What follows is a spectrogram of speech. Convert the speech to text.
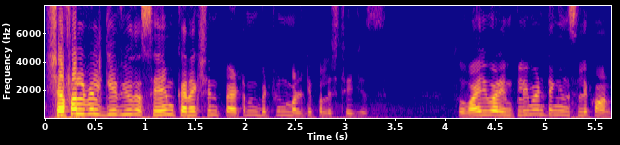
Shuffle will give you the same connection pattern between multiple stages. So, while you are implementing in silicon,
